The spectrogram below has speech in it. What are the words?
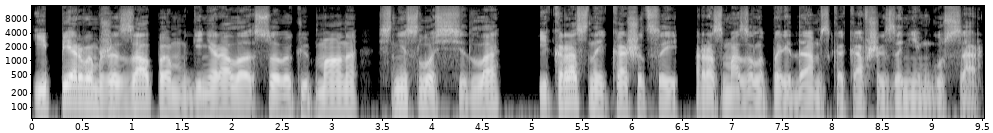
И первым же залпом генерала Совекюпмана снесло с седла и красной кашицей размазало по рядам скакавших за ним гусар.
